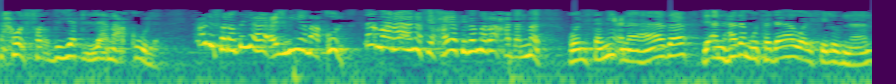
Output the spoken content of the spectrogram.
نحو الفرضيات اللامعقولة. يعني فرضية علمية معقول. لا ما رأى أنا في حياتي لما رأى أحدا مات. وإن سمعنا هذا لأن هذا متداول في لبنان.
